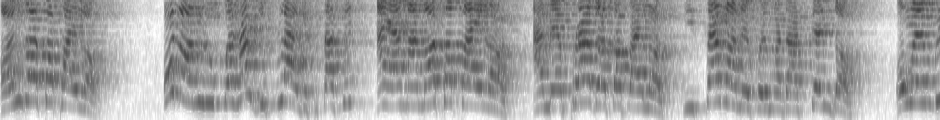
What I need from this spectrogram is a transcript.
ọ ndị ọtọ pilot. Ụnọ nụrụ mgbe ha ji flag pụtasị I am an auto pilot I'm a proud auto pilot is Simon Ekweremada send us onwe mgbe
